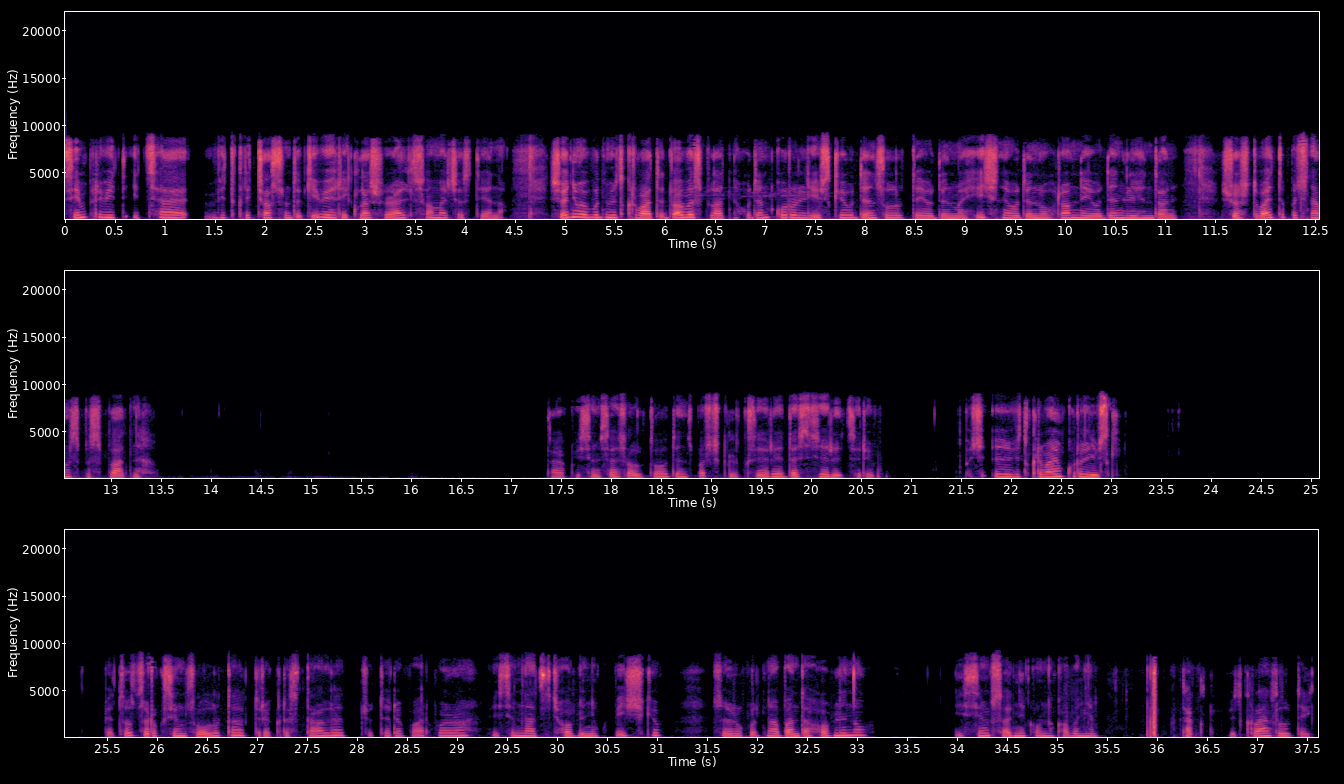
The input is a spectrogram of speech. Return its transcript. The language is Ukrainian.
Всім привіт! І це відкриття сундуків в Clash Royale, сама частина. Сьогодні ми будемо відкривати два безплатних, один королівський, один золотий, один магічний, один огромний і один легендарний. Що ж, давайте почнемо з безплатних. Так, 80 золотого, один з пачки еліксири і 10 рицарів. Е, Відкриваємо королівський. 547 золота, 3 кристали, 4 варвара, 18 гоблінів копійщиків, 41 банда гоблінів і 7 всадників на кабані. Так, відкриваємо золотий.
